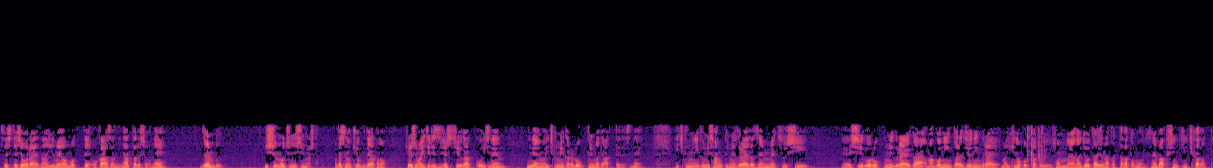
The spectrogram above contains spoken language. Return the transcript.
そして将来の夢を持ってお母さんになったでしょうね。全部一瞬のうちに死にました。私の記憶ではこの広島市立女子中学校1年、2年は1組から6組まであってですね、1組、2組、3組ぐらいが全滅し、え4、5、6組ぐらいが、まあ、5人から10人ぐらい、まあ、生き残ったという、そんなような状態じゃなかったかと思うんですね。爆心地に近かった。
